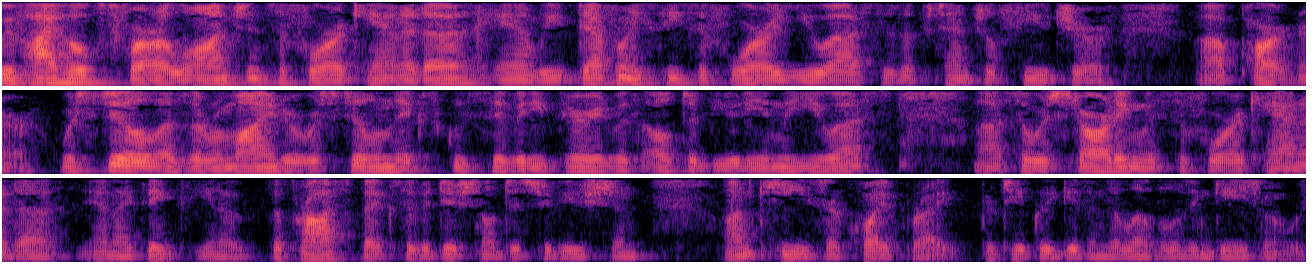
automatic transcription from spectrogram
We have high hopes for our launch in Sephora Canada, and we definitely see Sephora U.S. as a potential future uh, partner. We're still as a reminder, we're still in the exclusivity period with Ulta Beauty in the U.S. Uh, so we're starting with Sephora Canada, and I think you know the prospects of additional distribution on Keys are quite bright, particularly given the level of engagement we're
